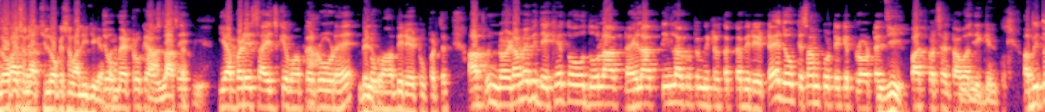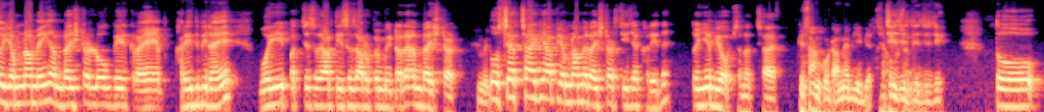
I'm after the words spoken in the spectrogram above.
लोकेशन अच्छी लोकेशन वाली जगह जो मेट्रो के हाँ, आसपास या बड़े साइज़ के वहाँ पे रोड हाँ, है तो वहाँ भी रेट ऊपर तक आप नोएडा में भी देखें तो दो लाख ढाई लाख तीन लाख रुपए मीटर तक का भी रेट है जो किसान कोटे के प्लॉट है पाँच परसेंट आबादी के। अभी तो यमुना में ही अनरजिस्टर्ड लोग बेच रहे हैं खरीद भी रहे हैं वही पच्चीस हज़ार तीस हज़ार रुपए मीटर है अनरजिस्टर्ड तो उससे अच्छा है कि आप यमुना में रजिस्टर्ड चीज़ें खरीदें तो ये भी ऑप्शन अच्छा है। किसान कोटा में भी ये भी अच्छा जी जी जी जी जी। तो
